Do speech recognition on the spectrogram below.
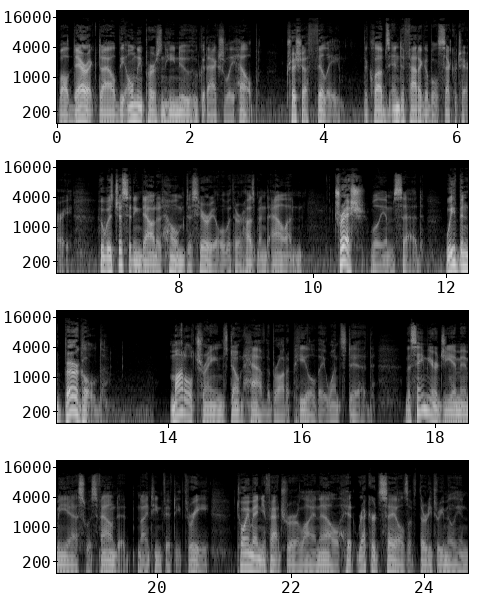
while Derek dialed the only person he knew who could actually help Tricia Philly, the club's indefatigable secretary, who was just sitting down at home to cereal with her husband Alan. Trish, Williams said, we've been burgled. Model trains don't have the broad appeal they once did. The same year GMMES was founded, 1953, toy manufacturer Lionel hit record sales of $33 million.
